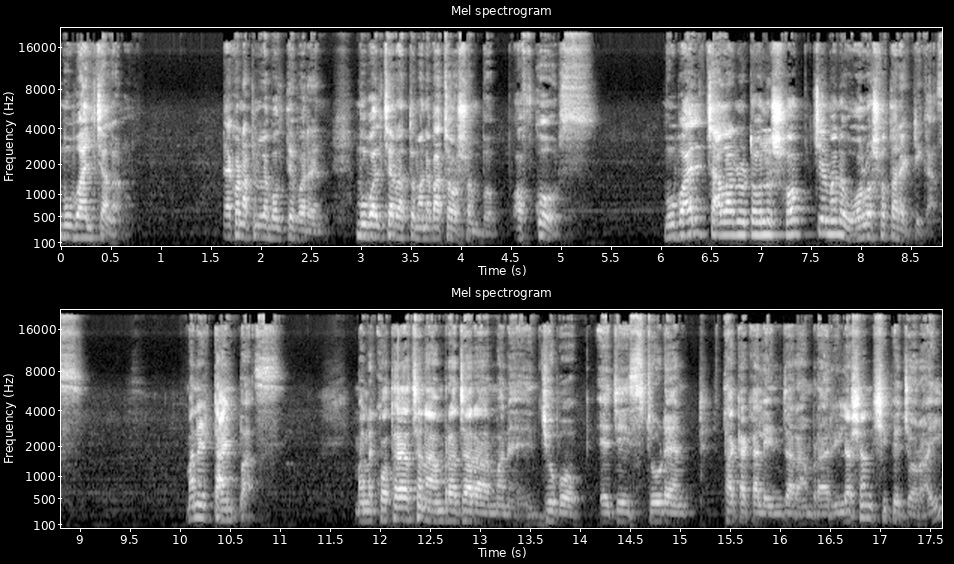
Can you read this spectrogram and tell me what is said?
মোবাইল চালানো। এখন আপনারা বলতে পারেন, মোবাইল চালা তো মানে বাঁচা অসম্ভব। অফকোর্স মোবাইল চালানোটা হলো সবচেয়ে মানে অলসতার একটি কাজ। মানে টাইম পাস মানে কথায় আছে না, আমরা যারা মানে যুবক এজ এ স্টুডেন্ট থাকাকালীন যারা আমরা রিলেশনশিপে জড়াই,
